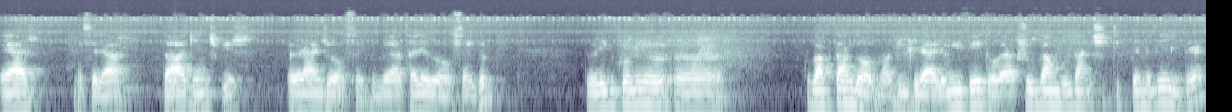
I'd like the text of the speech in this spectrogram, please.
Eğer mesela daha genç bir öğrenci olsaydım veya talebe olsaydım böyle bir konuyu e, kulaktan da olma bilgilerle müfeyit olarak şuradan buradan işittikleme değil de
